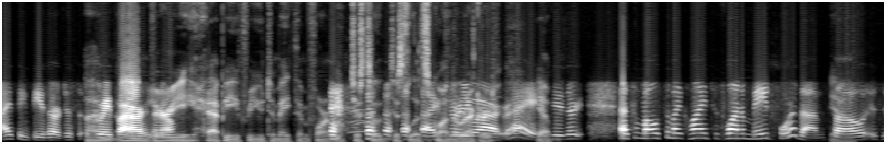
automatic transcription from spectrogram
I think these are just a I'm, great bar. I'm you know? very happy for you to make them for me. Just so, just let's go on the sure record. You are. Right. Yep. Are- that's what most of my clients just want them made for them. So this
